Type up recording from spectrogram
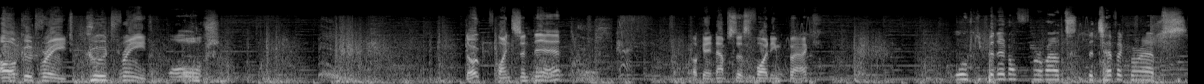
Oh, good read. Good read. Oh. Nope, finds a net. Okay, Nabster's fighting back. Oh, he bit it off from around the tether grabs.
